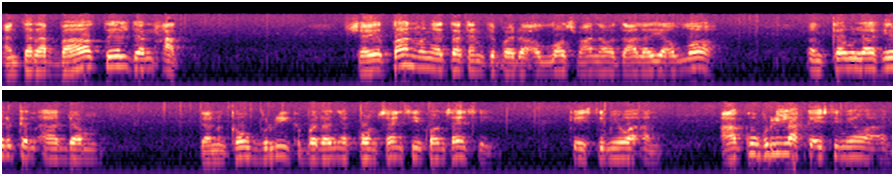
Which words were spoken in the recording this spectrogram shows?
antara batil dan hak. Syaitan mengatakan kepada Allah Subhanahu wa taala, "Ya Allah, engkau lahirkan Adam dan engkau beri kepadanya konsensi-konsensi keistimewaan. Aku berilah keistimewaan.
